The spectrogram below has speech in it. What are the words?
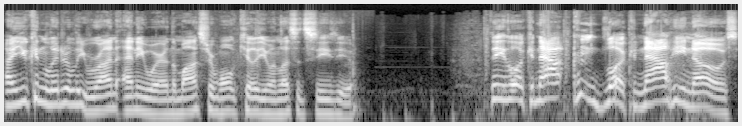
I mean, you can literally run anywhere and the monster won't kill you unless it sees you. See, look, now, look, now he knows.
